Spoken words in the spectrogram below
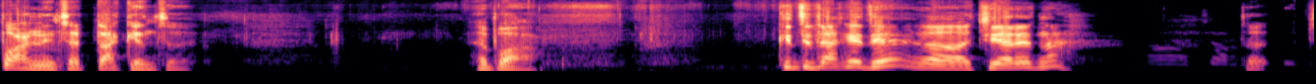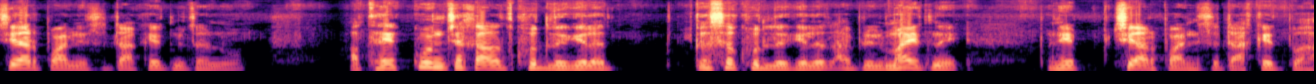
पाण्याच्या टाक्यांचं. हे पहा. किती टाके आहेत हे? चेअर आहेत ना? तर चेअर पाण्याचं टाके आहेत मित्रांनो. आता हे कोणत्या काळात खोदलं गेलं? कसं खुदलं गेलं आपल्याला माहीत नाही. पण हे चार पाण्याचं टाकेत पहा.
